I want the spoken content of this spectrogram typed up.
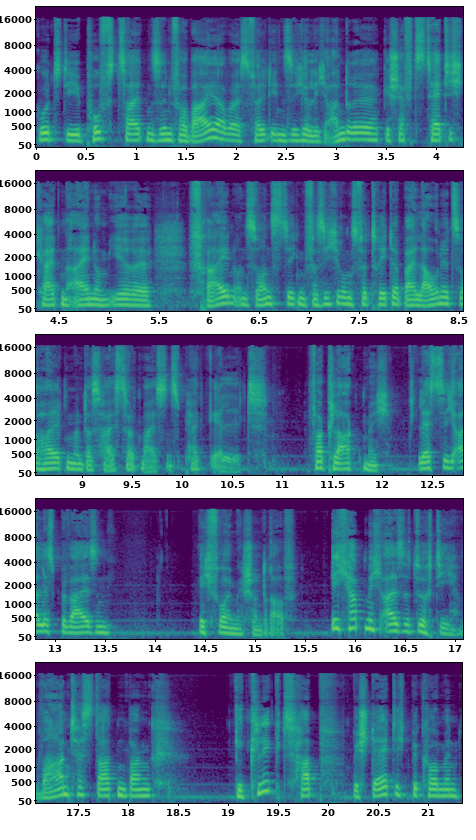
gut, die Puffszeiten sind vorbei, aber es fällt ihnen sicherlich andere Geschäftstätigkeiten ein, um ihre freien und sonstigen Versicherungsvertreter bei Laune zu halten und das heißt halt meistens per Geld. Verklagt mich. Lässt sich alles beweisen. Ich freue mich schon drauf. Ich habe mich also durch die Warntestdatenbank geklickt, habe bestätigt bekommen,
